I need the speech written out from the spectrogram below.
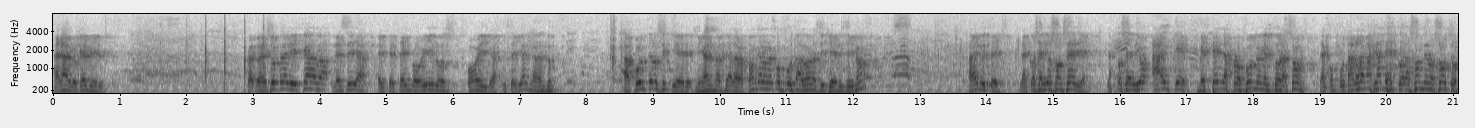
Alá, lo que él vive. Cuando Jesús predicaba, decía, el que tengo oídos, oiga. Y seguía andando. Apúntelo si quiere, mi alma te alaba. Póngalo en la computadora si quiere, si no. Ahí usted, las cosas de Dios son serias. Las cosas de Dios hay que meterlas profundo en el corazón. La computadora más grande es el corazón de nosotros.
